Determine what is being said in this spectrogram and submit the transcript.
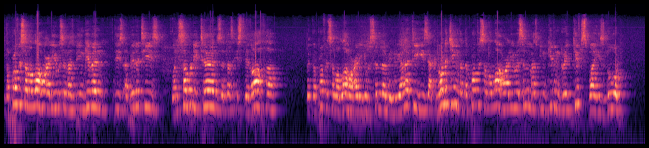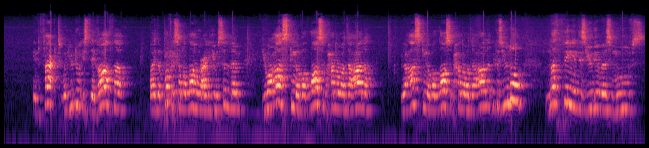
The Prophet sallallahu has been given these abilities. When somebody turns and does istighatha with the Prophet sallallahu in reality he's acknowledging that the Prophet sallallahu has been given great gifts by his Lord. In fact, when you do istighatha by the Prophet sallallahu you are asking of Allah subhanahu wa ta'ala you are asking of Allah subhanahu wa ta'ala because you know nothing in this universe moves,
